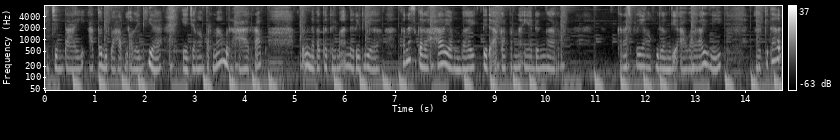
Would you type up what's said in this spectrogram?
dicintai atau dipahami oleh dia, ya jangan pernah berharap untuk mendapatkan penerimaan dari dia, karena segala hal yang baik tidak akan pernah ia dengar. Karena seperti yang aku bilang di awal lagi, uh, kita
